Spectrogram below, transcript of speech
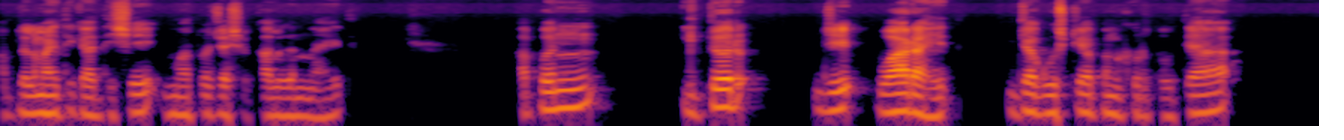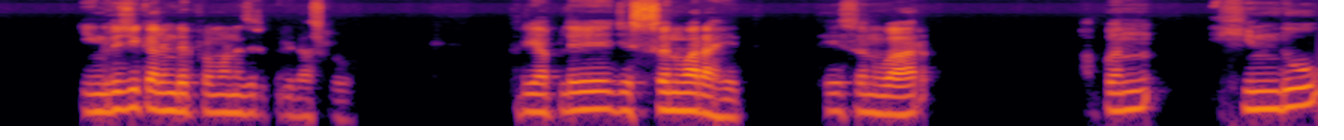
आपल्याला माहिती आहे की अतिशय महत्त्वाच्या अशा कालगणना आहेत. आपण इतर जे वार आहेत ज्या गोष्टी आपण करतो त्या इंग्रजी कॅलेंडरप्रमाणे जर करीत असलो तरी आपले जे सणवार आहेत ते सणवार आपण हिंदू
